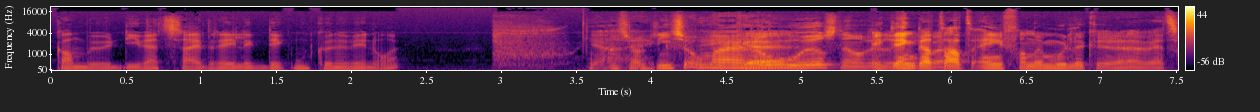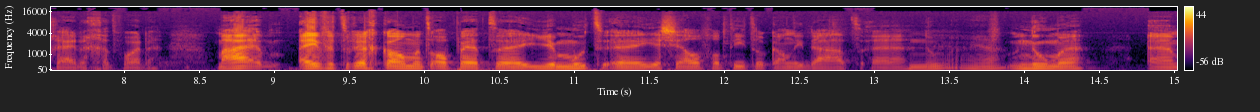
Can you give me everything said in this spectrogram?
Cambuur die wedstrijd redelijk dik moet kunnen winnen hoor. ja, dat zou ik ik- niet zomaar ik, eh, heel, heel snel willen Ik denk dat roepen. dat een van de moeilijkere wedstrijden gaat worden. Maar even terugkomend op het, eh, je moet eh, jezelf al titelkandidaat eh, Noemen, ja. noemen. Ehm,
